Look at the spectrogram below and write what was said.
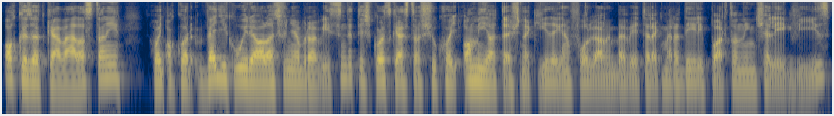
a között kell választani, hogy akkor vegyük újra alacsonyabbra a vízszintet, és kockáztassuk, hogy amiatt esnek ki idegenforgalmi bevételek, mert a déli parton nincs elég víz,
